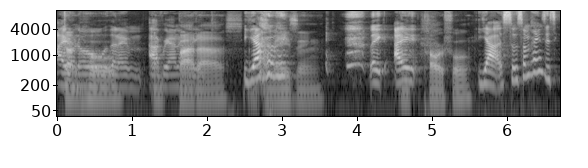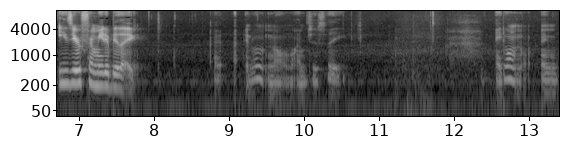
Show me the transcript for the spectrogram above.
I don't know that I'm Abriana. Like, badass. Yeah, Amazing. like I powerful. yeah, so sometimes it's easier for me to be like I, I don't know. I'm just like I don't know. I'm,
